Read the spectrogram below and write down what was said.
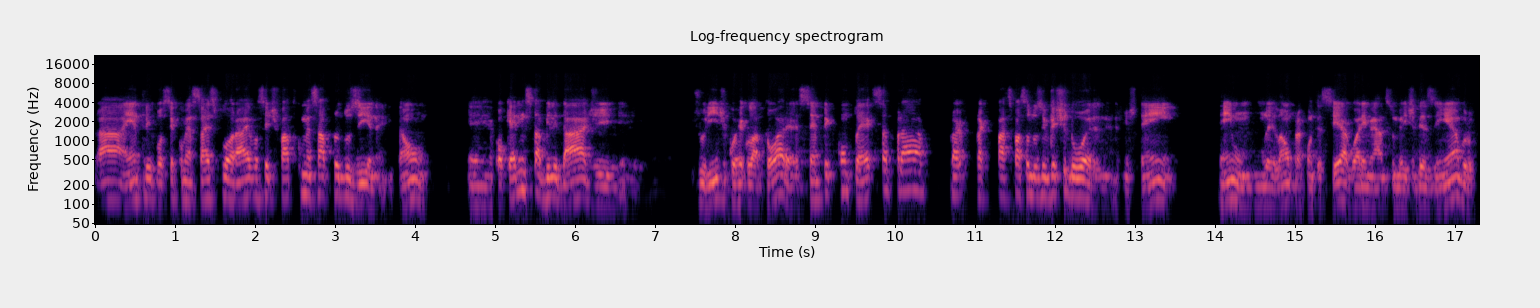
para entre você começar a explorar e você de fato começar a produzir, né? Então, é, qualquer instabilidade jurídico-regulatória é sempre complexa para a participação dos investidores. Né? A gente tem, tem um, um leilão para acontecer agora em meados do mês de dezembro,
